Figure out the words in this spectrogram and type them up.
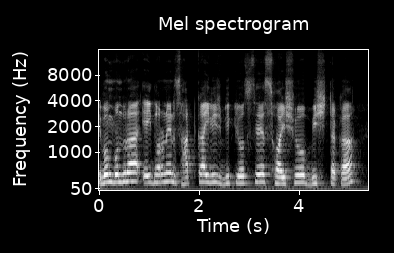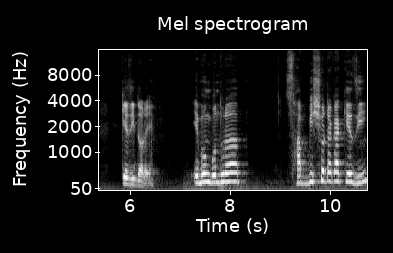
এবং বন্ধুরা, এই ধরনের ঝাটকা ইলিশ বিক্রি হচ্ছে ছয়শো বিশ টাকা কেজি দরে। এবং বন্ধুরা, ছাব্বিশশো টাকা কেজি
